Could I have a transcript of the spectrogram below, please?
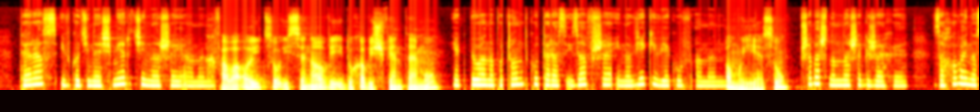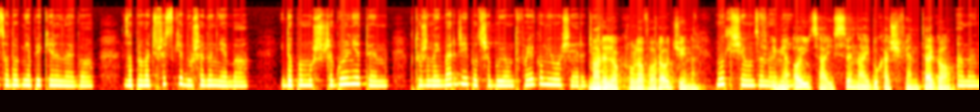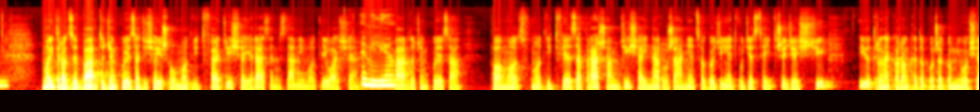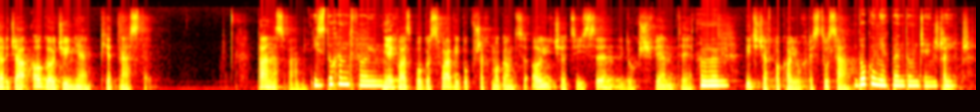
teraz i w godzinę śmierci naszej. Amen. Chwała Ojcu i Synowi i Duchowi Świętemu. Jak była na początku, teraz i zawsze, i na wieki wieków. Amen. O mój Jezu, Przebacz nam nasze grzechy, zachowaj nas od ognia piekielnego, zaprowadź wszystkie dusze do nieba i dopomóż szczególnie tym, którzy najbardziej potrzebują Twojego miłosierdzia. Maryjo Królowo Rodzin, Módl się za w nami. imię Ojca i Syna i Ducha Świętego. Amen. Moi drodzy, bardzo dziękuję za dzisiejszą modlitwę. Dzisiaj razem z nami modliła się. Emilia, Bardzo dziękuję za pomoc w modlitwie. Zapraszam dzisiaj na różaniec o godzinie 20.30 i jutro na koronkę do Bożego Miłosierdzia o godzinie 15. Pan z Wami. i z Duchem Twoim. Niech Was błogosławi Bóg Wszechmogący, Ojciec i Syn i Duch Święty. Amen. Idźcie w pokoju Chrystusa. Bogu niech będą dzięki. Szczęść Boże.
